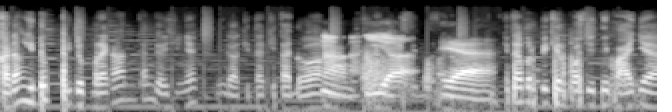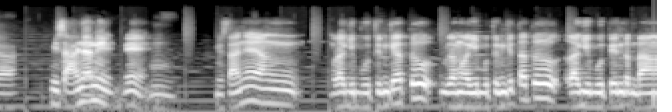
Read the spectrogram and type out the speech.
kadang hidup hidup mereka kan kan gak isinya nggak kita kita doang Nah, iya. Iya. kita berpikir positif aja Misalnya nih, nih, Hmm. misalnya yang lagi butuhin kita tuh bilang lagi butuhin kita tuh lagi butuhin tentang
